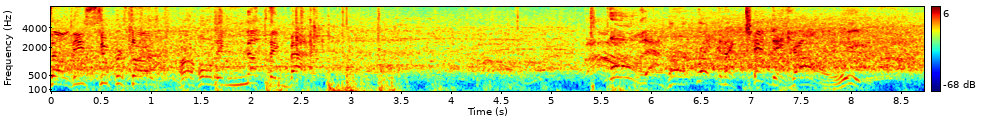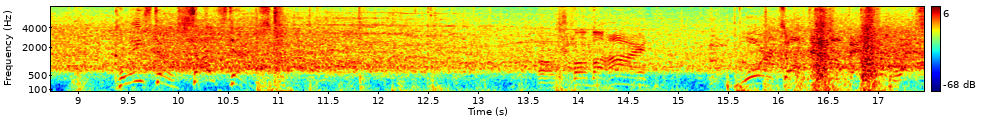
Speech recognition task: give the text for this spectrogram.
So. These superstars are holding nothing back. behind. Wards off that offense from Wes.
